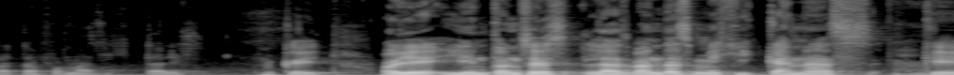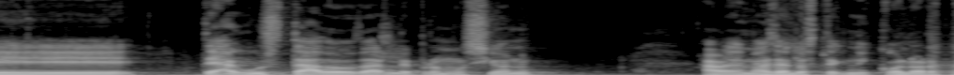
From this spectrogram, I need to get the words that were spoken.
plataformas digitales. Ok. Oye, y entonces, las bandas mexicanas que te ha gustado darle promoción, además de los Technicolor,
